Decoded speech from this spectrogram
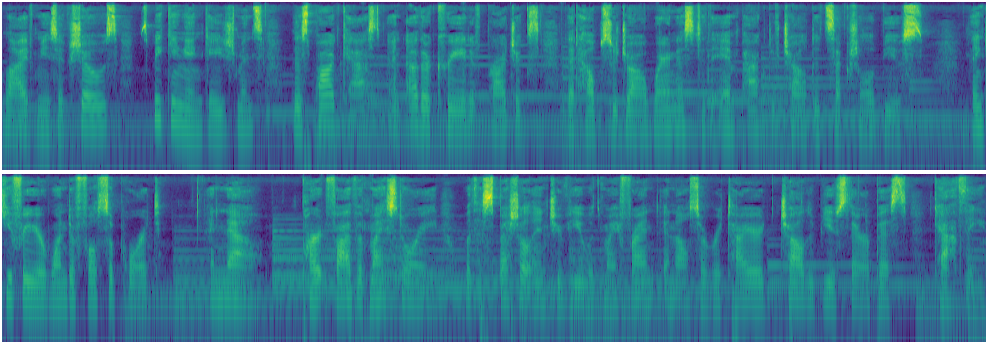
live music shows, speaking engagements, this podcast, and other creative projects that helps to draw awareness to the impact of childhood sexual abuse. Thank you for your wonderful support. And now, part five of my story with a special interview with my friend and also retired child abuse therapist, Cathy.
